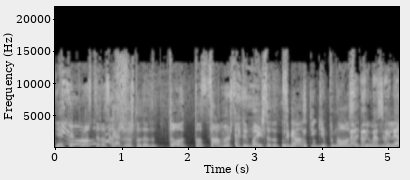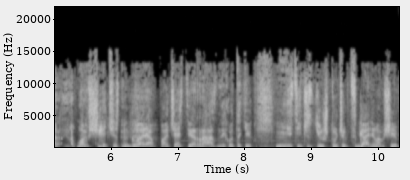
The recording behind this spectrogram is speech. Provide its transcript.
я тебе просто расскажу, что это то, то самое, что ты боишься, этот цыганский гипноз, один взгляд. Вообще, честно говоря, по части разных вот таких мистических штучек, цыгане вообще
